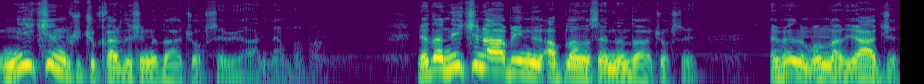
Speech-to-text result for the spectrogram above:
niçin küçük kardeşini daha çok seviyor annem baban? Ya da niçin abini ablanı senden daha çok seviyor? Efendim onlar yağcı.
